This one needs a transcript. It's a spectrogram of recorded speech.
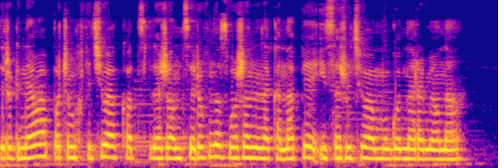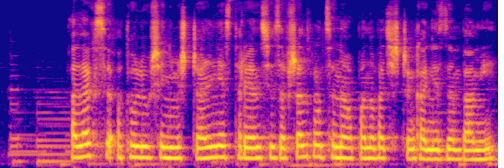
Drgnęła, po czym chwyciła kot leżący równo złożony na kanapie i zarzuciła mu go na ramiona. Aleksy otulił się nim szczelnie, starając się za wszelką cenę opanować szczękanie zębami.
